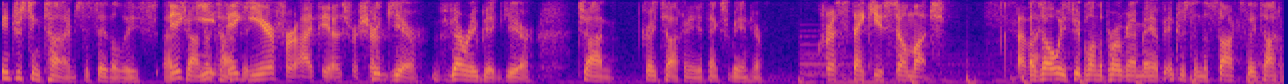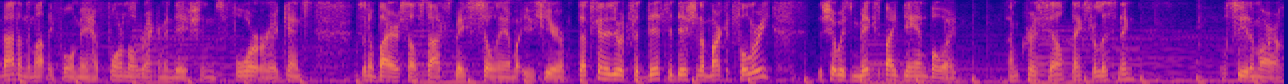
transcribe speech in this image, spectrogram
interesting times to say the least. Uh, big, John ye- big year for IPOs for sure. Big year, very big year. John, great talking to you. Thanks for being here. Chris, thank you so much. Bye-bye. As always, people on the program may have interest in the stocks they talk about, and the Motley Fool may have formal recommendations for or against. So don't buy or sell stocks based solely on what you hear. That's going to do it for this edition of Market Foolery. The show is mixed by Dan Boyd. I'm Chris Hill. Thanks for listening. We'll see you tomorrow.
